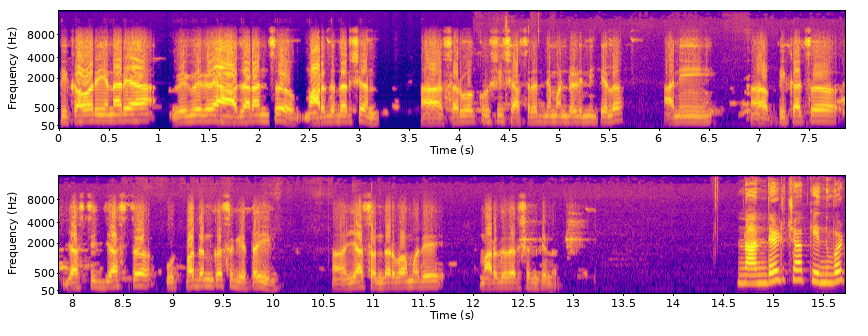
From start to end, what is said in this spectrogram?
पिकावर येणाऱ्या वेगवेगळ्या आजारांचं मार्गदर्शन सर्व कृषी शास्त्रज्ञ मंडळींनी केलं आणि पिकाचं जास्तीत जास्त उत्पादन कसं घेता येईल या संदर्भामध्ये मार्गदर्शन केलं. नांदेडच्या किनवट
